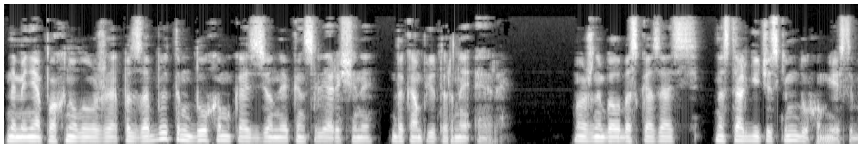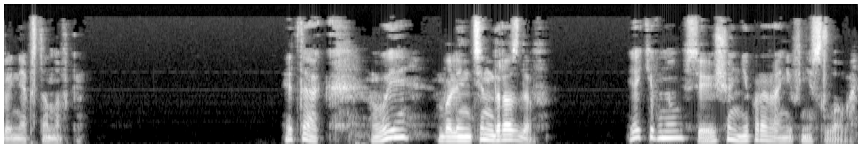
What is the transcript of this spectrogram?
На меня пахнуло уже подзабытым духом казенной канцелярщины до компьютерной эры. Можно было бы сказать, ностальгическим духом, если бы не обстановка. «Итак, вы Валентин Дроздов?» Я кивнул, все еще не проронив ни слова.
